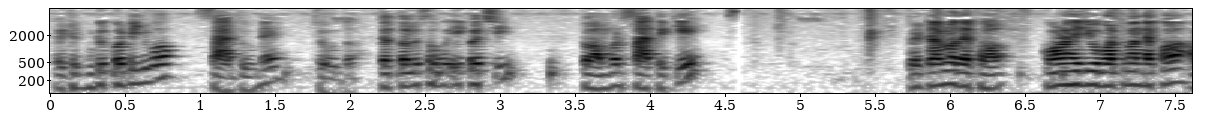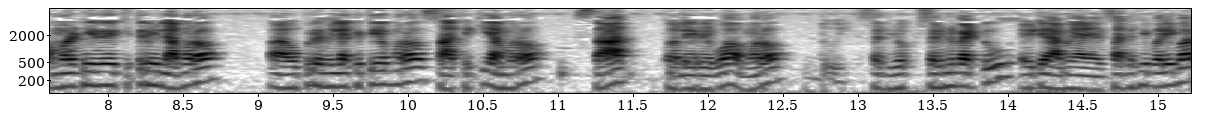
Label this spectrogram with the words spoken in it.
তো এটি গুটি কটি যাব 7 গুণে 14 তো তলে সব এক আছে তো আমার 7 কে তো এটা আমার দেখ কোণ হয়ে বর্তমান দেখ আমার এটি কেতে রহলা আমার উপরে রহলা কেতে আমার সাত কি আমার সাত তলে রহব আমার দুই সেভেন বাই টু এইটা আমি সাত লিখিপারা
